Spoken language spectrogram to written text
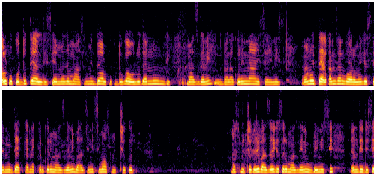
অল্প কদ্দু তেল দিছি, এর মধ্যে মাছের মধ্যে অল্প কদ্দু হলুদ আর নুন দি। মাছগানি ভালো করে নাড়ি চাড়ি নিছি। অন ওই তেল কান যান গরম হয়ে গেছে, এর মধ্যে একখান একখান করে মাছগানি ভাজি নিছি, মচমচা করে। মচমচা করে ভাজা হয়ে গেছে, আর মাছগানি উঠে নিছি। দিয়ে দিছে,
